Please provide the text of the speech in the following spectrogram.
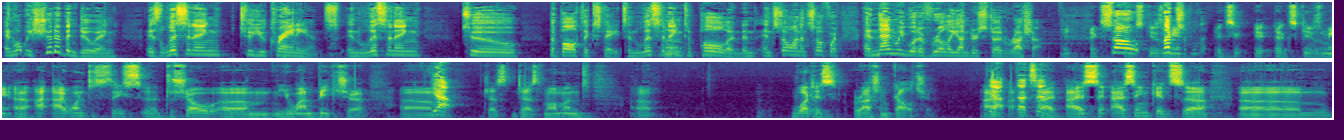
And what we should have been doing is listening to Ukrainians and listening to the Baltic states and listening uh, to Poland and, and so on and so forth. And then we would have really understood Russia. Ex- so excuse let's, me. Ex- excuse me. Uh, I, I, want to see, uh, to show um, you one picture. Uh, yeah. Just just moment. Uh, what is Russian culture? Yeah, I, that's it. I I, th- I think it's uh, um,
